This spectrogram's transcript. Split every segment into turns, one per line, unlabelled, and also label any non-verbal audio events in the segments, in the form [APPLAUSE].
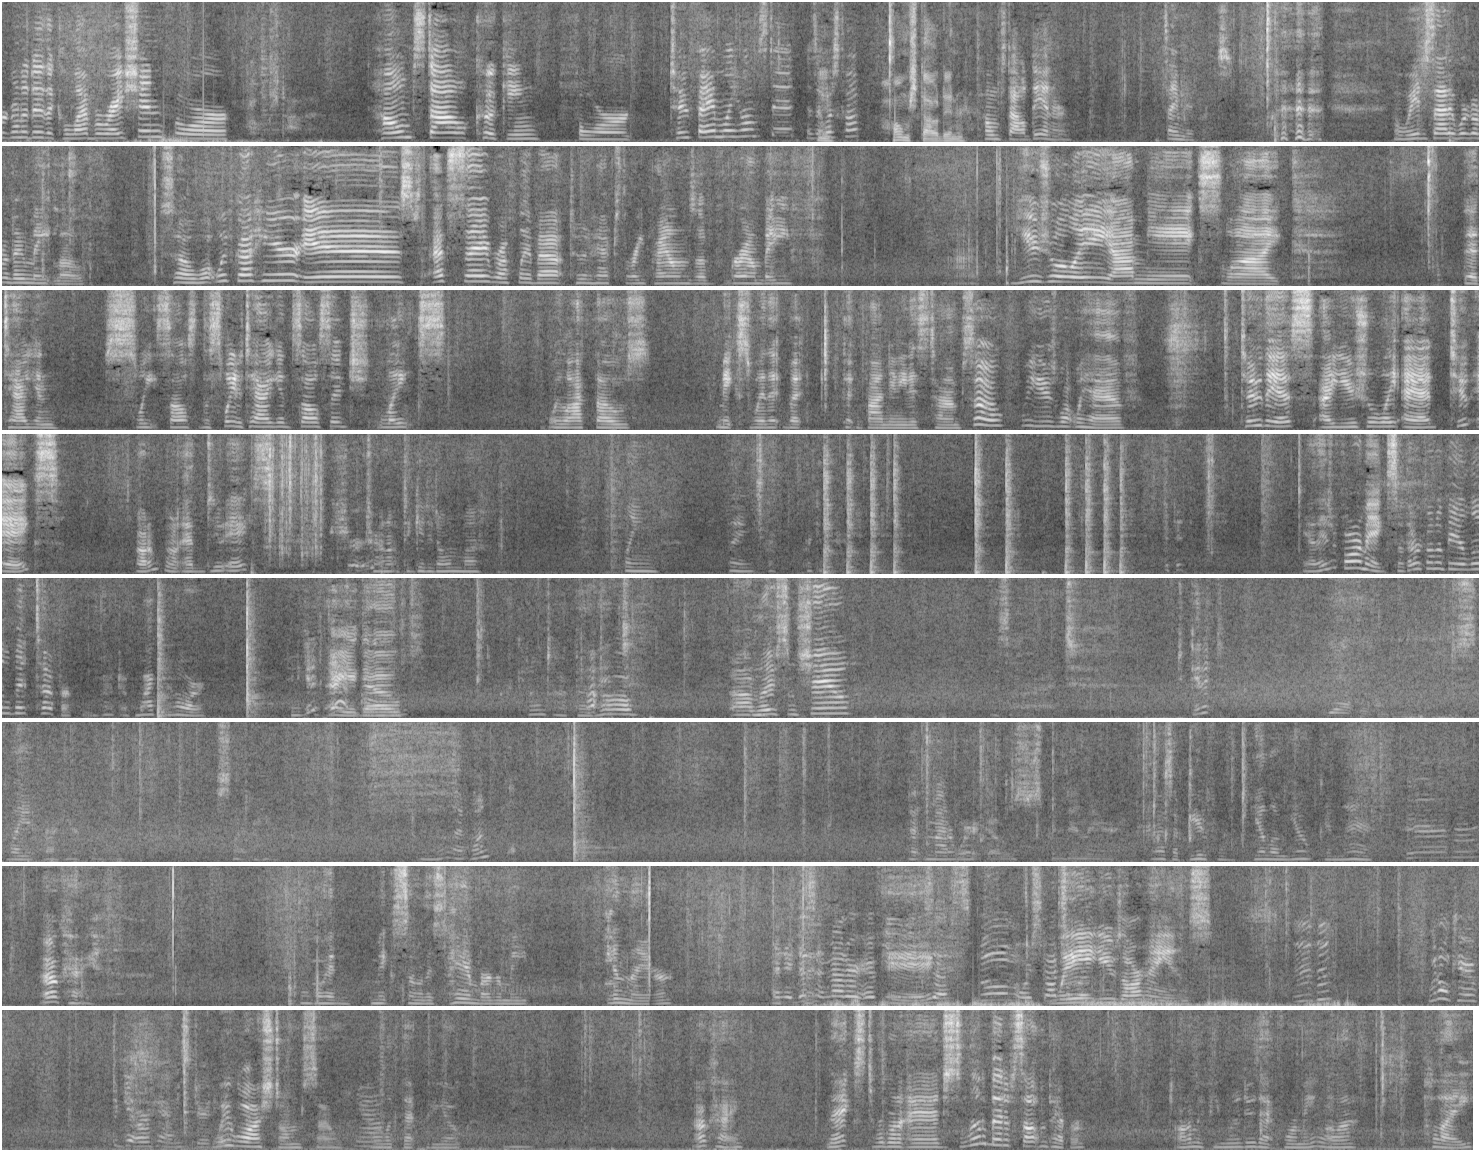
we're going to do the collaboration for home style cooking for two family homestead. Is that what it's called?
Homestyle dinner.
Home style dinner. Same difference. [LAUGHS] we decided we're going to do meatloaf. So what we've got here is, I'd say roughly about two and a half to three pounds of ground beef. Uh, usually I mix like the Italian sweet sauce, the sweet Italian sausage links. We like those mixed with it, but couldn't find any this time. So we use what we have. To this, I usually add two eggs. Autumn, you want to add the two eggs?
Sure.
Try not to get it on my clean thing. Yeah, these are farm eggs, so they're going to be a little bit tougher. You have to whack it hard. Can you get it? There you go. Get on top of
Uh-oh.
it.
Um,
Lose some shell. That's alright. Did you get it?
yeah.
Just lay it right here for me. Just lay it right here. And that one. Doesn't matter where it goes, just put it in there. That's a beautiful yellow yolk in there. Okay. I'll go ahead and mix some of this hamburger meat in there.
And it doesn't matter if you
Egg.
use a spoon or spatula.
We use our hands.
hmm We don't care to get our hands dirty.
We washed them, so
Yeah.
oh, look at that pretty yolk. Okay. Next, we're going to add just a little bit of salt and pepper. Autumn, if you want to do that for me while I play.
